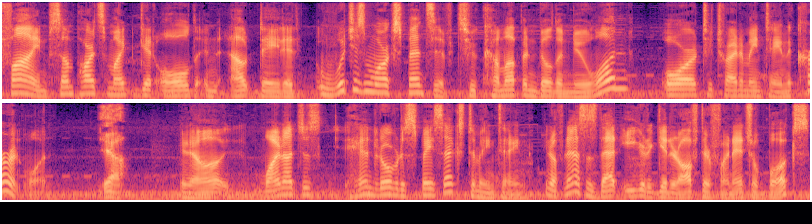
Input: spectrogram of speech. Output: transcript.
Fine, some parts might get old and outdated. Which is more expensive, to come up and build a new one or to try to maintain the current one? Yeah. You know, why not just hand it over to SpaceX to maintain? You know, if NASA's that eager to get it off their financial books,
